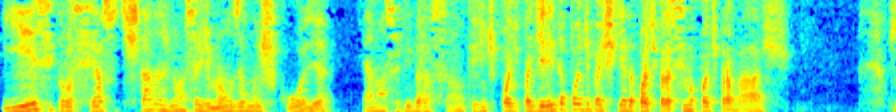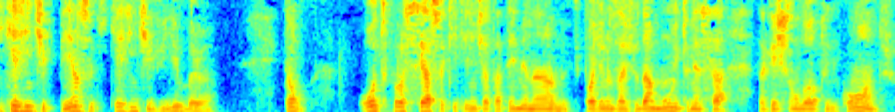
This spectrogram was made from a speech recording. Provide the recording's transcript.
E esse processo está nas nossas mãos, é uma escolha. É a nossa vibração, que a gente pode ir para a direita, pode ir para a esquerda, pode ir para cima, pode ir para baixo. O que, que a gente pensa, o que, que a gente vibra. Então, outro processo aqui que a gente já está terminando, que pode nos ajudar muito nessa na questão do autoencontro,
